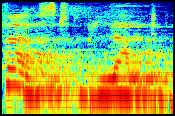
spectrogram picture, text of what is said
First blood.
